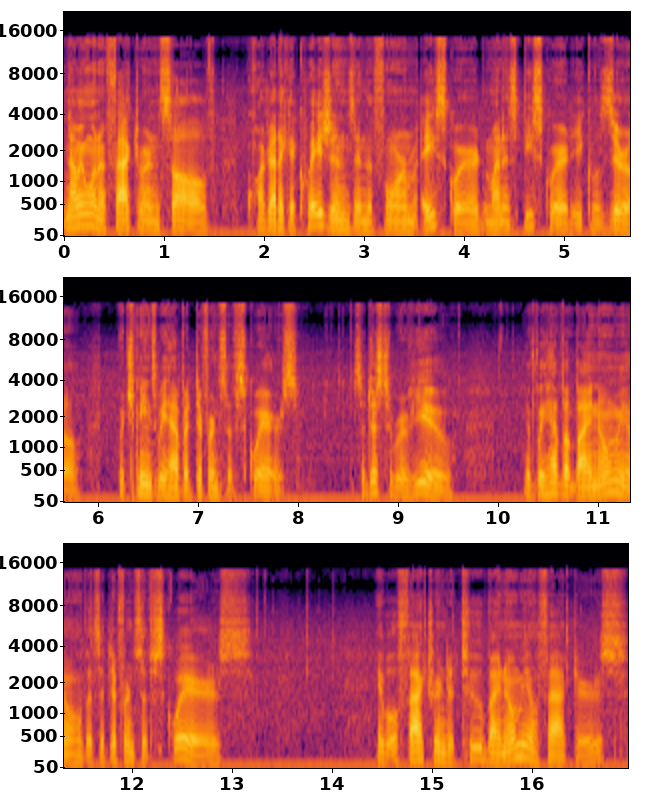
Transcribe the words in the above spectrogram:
Now we want to factor and solve quadratic equations in the form a squared minus b squared equals 0, which means we have a difference of squares. So just to review, if we have a binomial that's a difference of squares, it will factor into two binomial factors,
